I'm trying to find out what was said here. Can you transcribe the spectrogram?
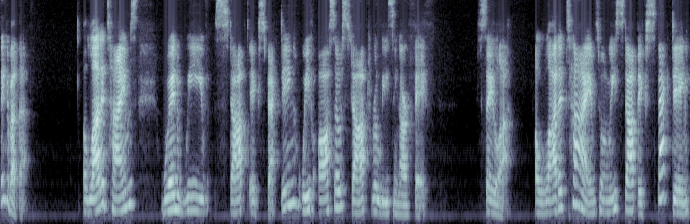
Think about that. A lot of times, when we've stopped expecting, we've also stopped releasing our faith. Selah. A lot of times, when we stop expecting,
